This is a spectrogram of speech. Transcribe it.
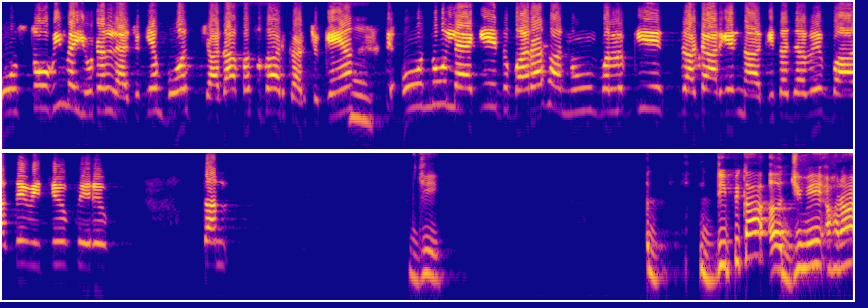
ਉਸ ਤੋਂ ਵੀ ਮੈਂ ਯੂਟਰਨ ਲੈ ਚੁੱਕੀ ਹਾਂ ਬਹੁਤ ਜ਼ਿਆਦਾ ਆਪਾਂ ਸੁਧਾਰ ਕਰ ਚੁੱਕੇ ਹਾਂ। ਤੇ ਉਹਨੂੰ ਲੈ ਕੇ ਦੁਬਾਰਾ ਸਾਨੂੰ ਮਤਲਬ ਕਿ ਟਾਰਗੇਟ ਨਾ ਕੀਤਾ ਜਾਵੇ ਬਾਅਦ ਦੇ ਵਿੱਚ ਫਿਰ ਤਾਂ ਜੀ। ਦੀਪਿਕਾ ਅ, ਜਿਵੇਂ ਹਨਾ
